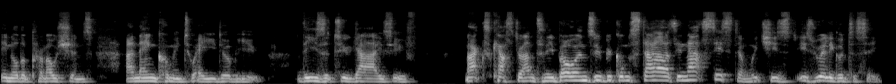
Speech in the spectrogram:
in other promotions and then coming to AEW. These are two guys who've Max Caster, Anthony Bowens, who become stars in that system, which is is really good to see.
